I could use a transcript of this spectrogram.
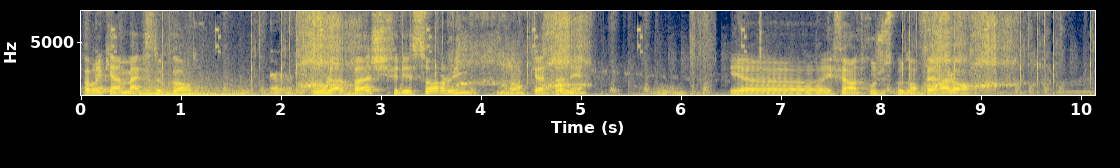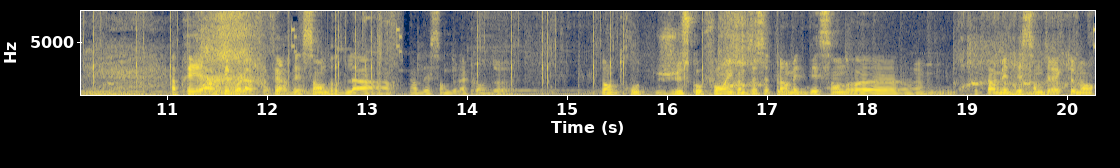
Fabriquer un max de cordes. Ouh la vache, il fait des sorts, lui. Est en katané. Et, euh, et faire un trou jusqu'aux enfers. Alors, après, après voilà, faut faire descendre de la, faut faire descendre de la corde euh, dans le trou jusqu'au fond et comme ça, ça te permet de descendre, euh, ça te permet de descendre directement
